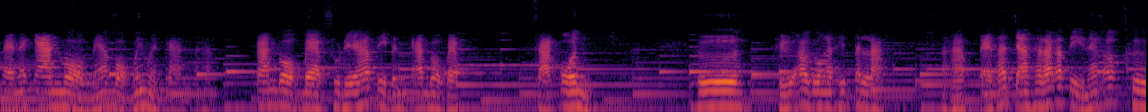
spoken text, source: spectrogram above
แต่ในการบอกเนี้ยบอกไม่เหมือนกันนะครับ การบอกแบบสุริยคติเป็นการบอกแบบสากล คือถือเอาดวงอาทิตย์เป็นหลักนะครับ แต่ถ้าจันทรคติเนี่ยก็คือ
